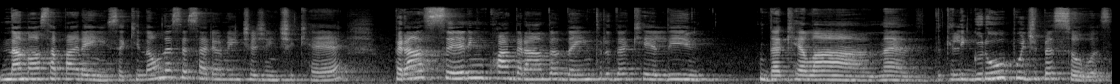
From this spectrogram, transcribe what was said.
na nossa aparência que não necessariamente a gente quer para ser enquadrada dentro daquele daquela, né, daquele grupo de pessoas.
